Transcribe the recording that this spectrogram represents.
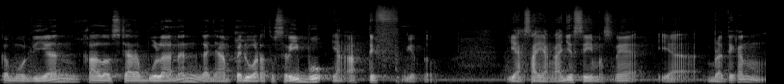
Kemudian kalau secara bulanan nggak nyampe 200 ribu yang aktif gitu. Ya sayang aja sih maksudnya ya berarti kan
